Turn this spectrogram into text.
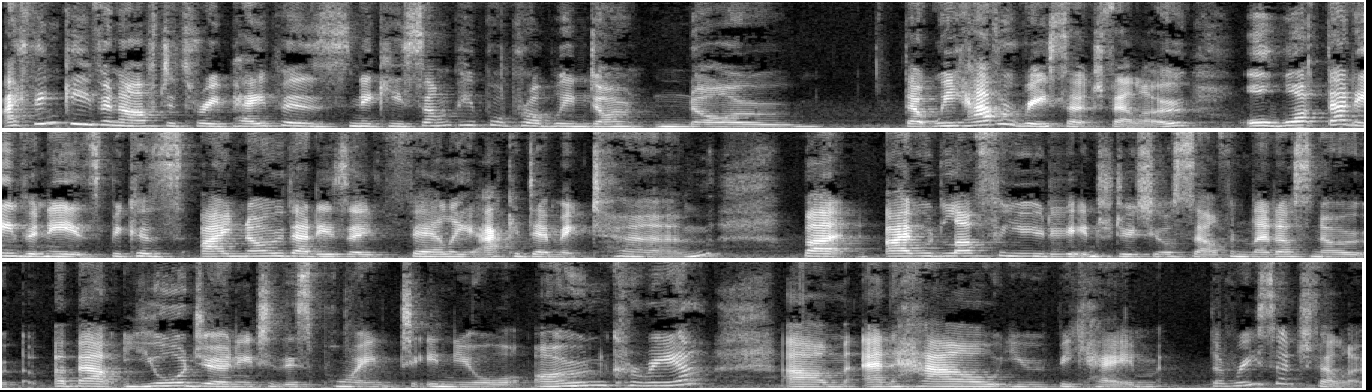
I think even after three papers, Niikee, some people probably don't know that we have a research fellow or what that even is, because I know that is a fairly academic term. But I would love for you to introduce yourself and let us know about your journey to this point in your own career um, and how you became the research fellow.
